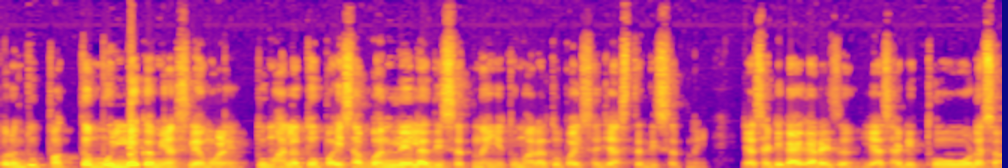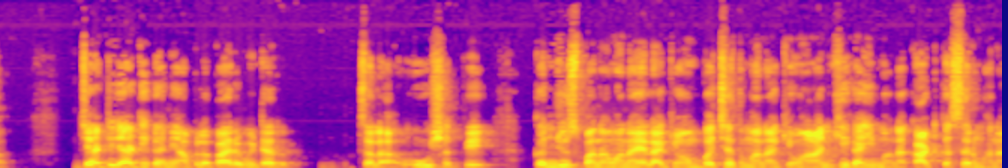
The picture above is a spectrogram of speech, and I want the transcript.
परंतु फक्त मूल्य कमी असल्यामुळे तुम्हाला तो पैसा बनलेला दिसत नाहीये तुम्हाला तो पैसा जास्त दिसत नाही. यासाठी काय करायचं? यासाठी थोडासा ज्या ज्या ठिकाणी आपलं पॅरामीटर चला होऊ शकते कंजूसपणा म्हणा याला किंवा बचत म्हणा किंवा आणखी काही म्हणा काटकसर म्हणा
